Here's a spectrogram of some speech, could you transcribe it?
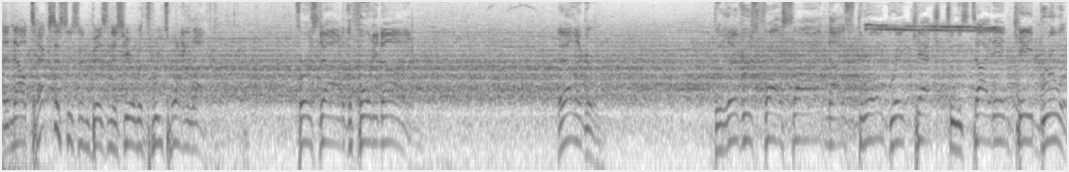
And now Texas is in business here with 320 left. First down at the 49. Ehlinger delivers far side. Nice throw. Great catch to his tight end, Cade Brewer.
